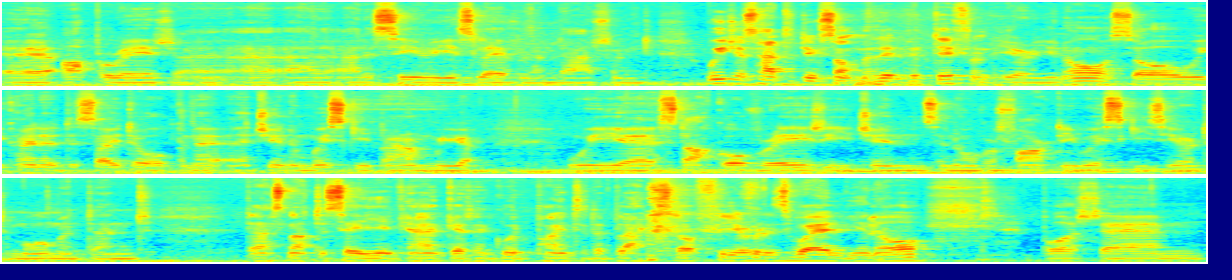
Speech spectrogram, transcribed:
uh, operate uh, at, at a serious level and that. And we just had to do something a little bit different here, you know, so we kind of decided to open a, a gin and whiskey bar and we, we uh, stock over 80 gins and over 40 whiskies here at the moment. And that's not to say you can't get a good pint of the black stuff here as well, you know. But um,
